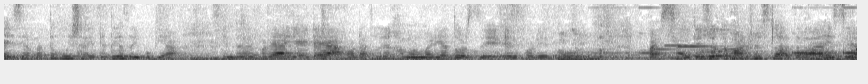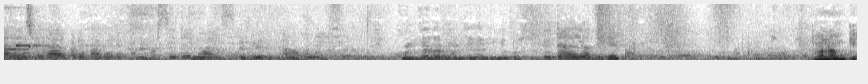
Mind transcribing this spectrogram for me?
আইসে আমরা তো হই সাইডের দিকে যাইব গিয়া। কিন্তু এরপরে আই হঠাৎ করে খামর মারিয়া ধরছে। এরপরে তো বাস সাইডে যত মানুষ আসলো তারা আইসে সেটা বাবারে ফোন করছি তাইও আইসে আর ওখানে আইসে কোন জায়গার মধ্যে ইয়ে করছে? এটা ইয়দিকের পার তোমার নাম কি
